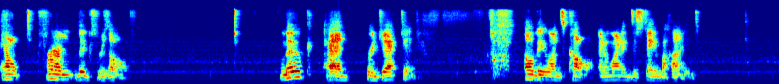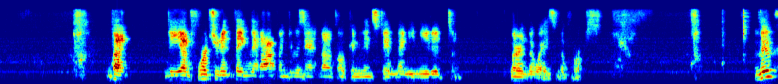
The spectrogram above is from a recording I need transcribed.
helped firm Luke's resolve. Luke had rejected Obi-Wan's call and wanted to stay behind. But the unfortunate thing that happened to his aunt and uncle convinced him that he needed to learn the ways of the Force. Luke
